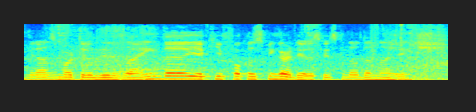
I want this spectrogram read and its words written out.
Mirar nos morteiros deles ainda e aqui foca os espingardeiros, que é eles que dão dano na gente.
